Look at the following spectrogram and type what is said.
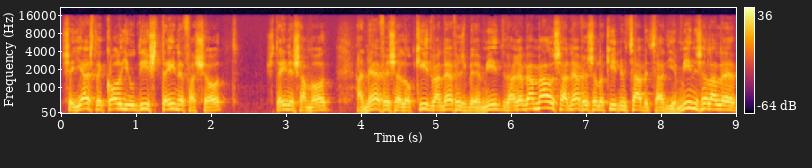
שיש לכל יהודי שתי נפשות, שתי נשמות, הנפש אלוקית והנפש בהמית, והרבא אמר שהנפש אלוקית נמצא בצד ימין של הלב,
